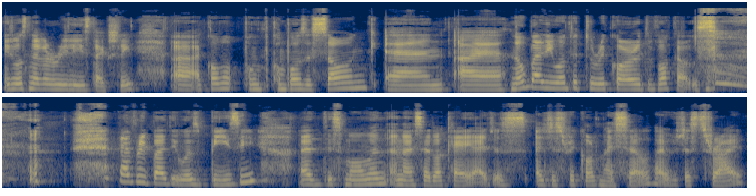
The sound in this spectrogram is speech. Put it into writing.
It was never released actually. Uh, I com- composed a song and I, nobody wanted to record vocals. Everybody was busy at this moment and I said, okay, I just, I just record myself. I will just try.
